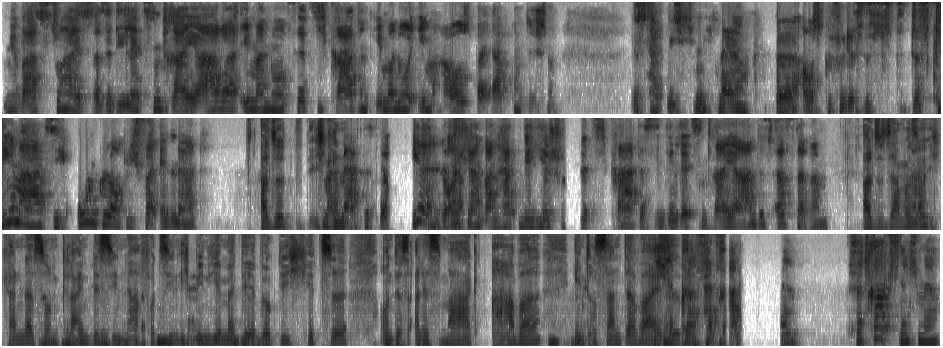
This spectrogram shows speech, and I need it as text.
Mir war es zu heiß. Also die letzten drei Jahre immer nur 40 Grad und immer nur im Haus bei Aircondition. Das hat mich nicht mehr äh, ausgefüllt. Das, ist, das Klima hat sich unglaublich verändert. Also ich Man kann, merkt es ja auch hier in Deutschland. Wann hatten wir hier schon 40 Grad? Das in den letzten drei Jahren des Öfteren. also sagen wir so, ich kann das so ein klein bisschen nachvollziehen. Ich bin jemand, der wirklich Hitze und das alles mag, aber Ich interessanterweise, gerade Vertrag. Ja. Vertrag's nicht mehr.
